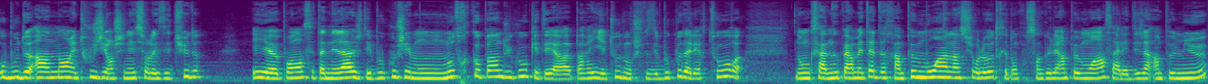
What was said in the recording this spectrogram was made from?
au bout de un an et tout, j'ai enchaîné sur les études. Et euh, pendant cette année-là, j'étais beaucoup chez mon autre copain, du coup, qui était à Paris et tout, donc je faisais beaucoup d'allers-retours. Donc ça nous permettait d'être un peu moins l'un sur l'autre, et donc on s'engueulait un peu moins, ça allait déjà un peu mieux.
